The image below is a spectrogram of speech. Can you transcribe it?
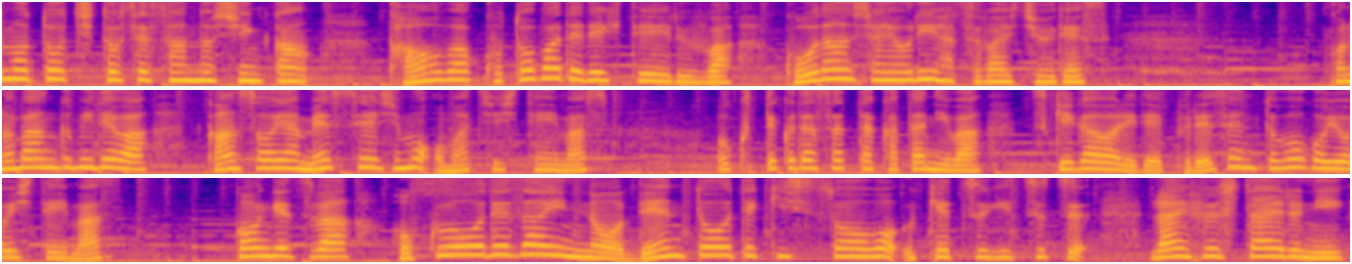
本千歳さんの新刊顔は言葉でできているは講談社より発売中です。この番組では感想やメッセージもお待ちしています。送ってくださった方には月替わりでプレゼントをご用意しています。今月は北欧デザインの伝統的思想を受け継ぎつつライフスタイルに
